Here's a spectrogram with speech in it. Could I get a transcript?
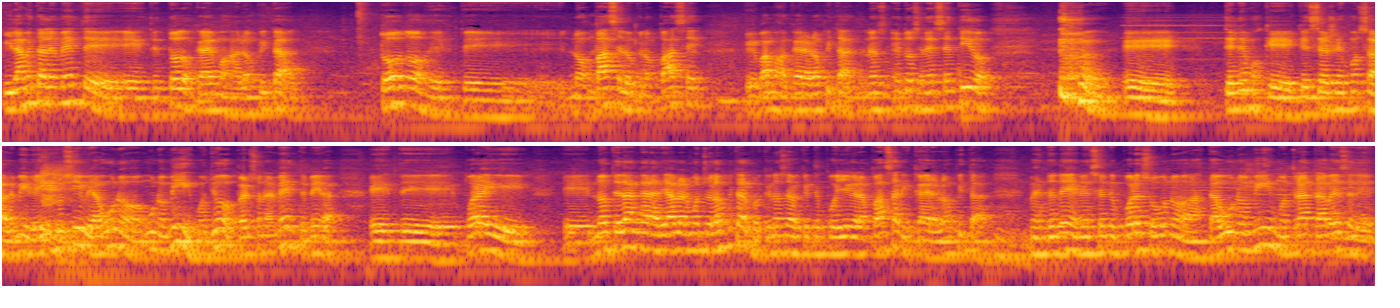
Y lamentablemente este, todos caemos al hospital. Todos, este, nos pase lo que nos pase, eh, vamos a caer al hospital. Entonces, en ese sentido, eh, tenemos que, que ser responsables. Mire, inclusive a uno, uno mismo, yo personalmente, mira, este, por ahí eh, no te dan ganas de hablar mucho del hospital porque no sabes qué te puede llegar a pasar y caer al hospital. ¿Me entendés? En ese por eso uno, hasta uno mismo, trata a veces de,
